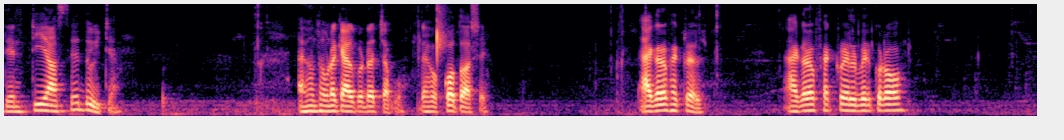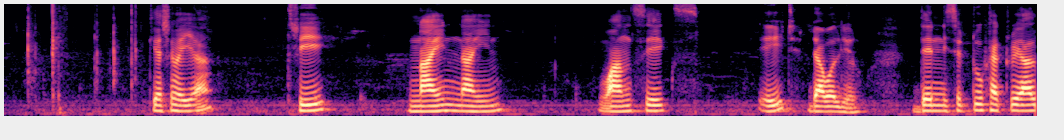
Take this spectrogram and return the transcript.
দেন টি আছে দুইটা। এখন তোমরা ক্যালকুলেটার চাপো। দেখো কত আসে। এগারো ফ্যাক্টরিয়াল এগারো ফ্যাক্টরিয়াল বের করো। কী আসে ভাইয়া? Three nine nine one six eight double zero then নিচে টু ফ্যাক্টরিয়াল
